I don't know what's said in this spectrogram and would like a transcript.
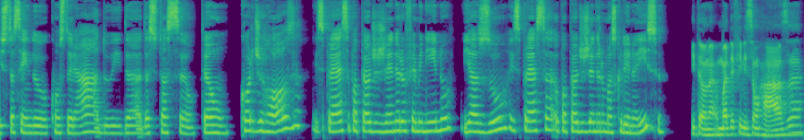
isso está sendo considerado e da, da situação. Então, cor de rosa expressa o papel de gênero feminino e azul expressa o papel de gênero masculino, é isso? Então, né, uma definição rasa.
